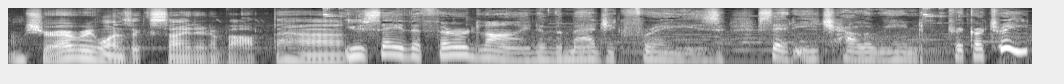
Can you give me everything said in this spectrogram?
I'm sure everyone's excited about that. You say the third line of the magic phrase, said each Halloween, trick or treat.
